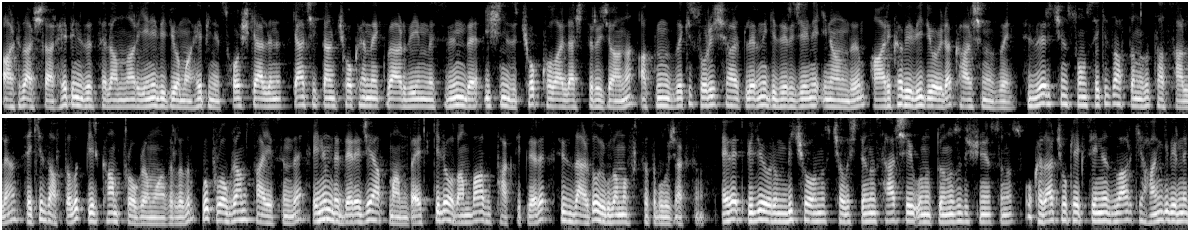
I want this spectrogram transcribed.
Arkadaşlar hepinize selamlar. Yeni videoma hepiniz hoş geldiniz. Gerçekten çok emek verdiğim ve sizin de işinizi çok kolaylaştıracağına, aklınızdaki soru işaretlerini gidereceğine inandığım harika bir videoyla karşınızdayım. Sizler için son 8 haftanızı tasarlayan 8 haftalık bir kamp programı hazırladım. Bu program sayesinde benim de derece yapmamda etkili olan bazı taktikleri sizler de uygulama fırsatı bulacaksınız. Evet biliyorum birçoğunuz çalıştığınız her şeyi unuttuğunuzu düşünüyorsunuz. O kadar çok eksiğiniz var ki hangi birine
